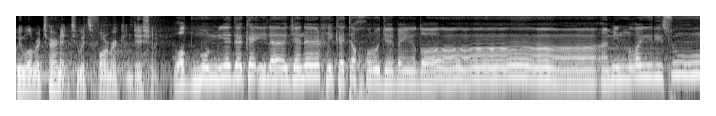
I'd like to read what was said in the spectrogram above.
We will return it to its former condition. واضمم يدك إلى جناحك تخرج بيضاء من غير سوء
